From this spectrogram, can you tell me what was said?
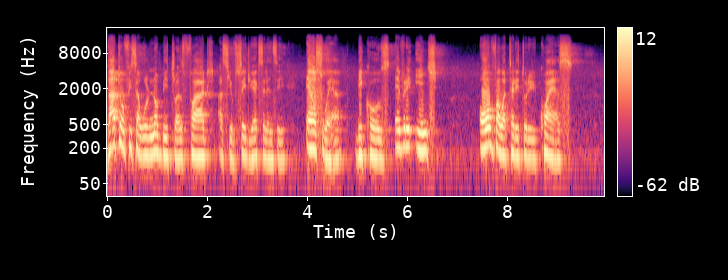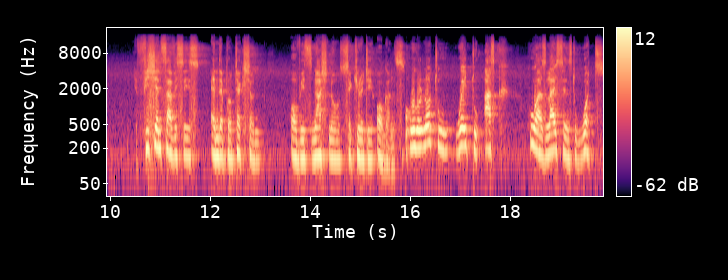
That officer will not be transferred, as you've said, Your Excellency, elsewhere because every inch of our territory requires efficient services and the protection of its national security organs. We will not wait to ask who has licensed what.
